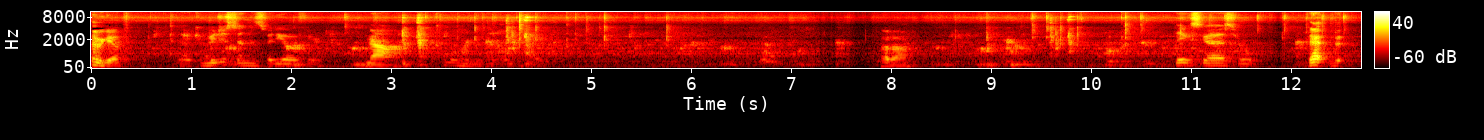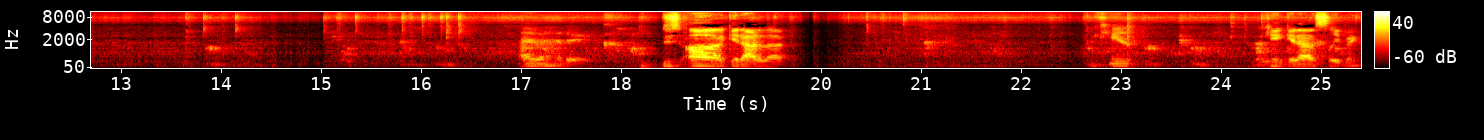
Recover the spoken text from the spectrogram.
There we go. Yeah, can we just end this video off here? Nah. Come on, man. I'm tired. Hold on. Thanks, guys, for That. th- I have a headache. Just uh, get out of that. I can't. Can't get out of sleeping.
